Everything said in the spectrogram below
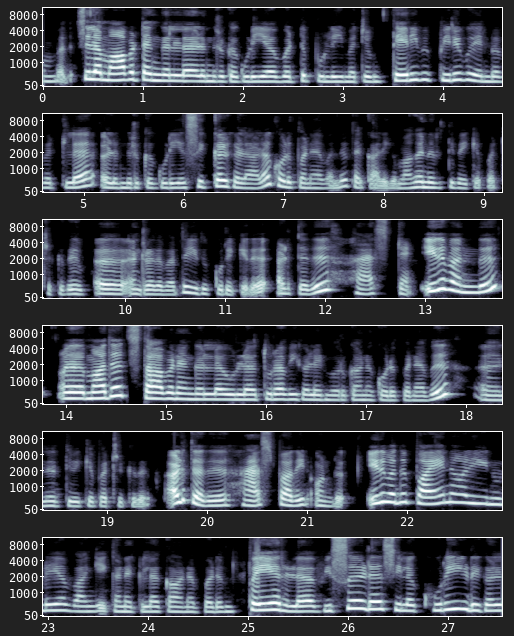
ஒன்பது. சில மாவட்டங்களில் எழுந்திருக்கக்கூடிய வெட்டுப்புள்ளி மற்றும் தெரிவு பிரிவு என்பவற்றில் எழுந்திருக்கக்கூடிய சிக்கல்களால் கொடுப்பனவு வந்து தற்காலிகமாக நிறுத்தி வைக்கப்பட்டிருக்குது என்றதை வந்து இது குறிக்குது. அடுத்தது ஹேஷ் 10 இது வந்து மத ஸ்தாபனங்களில் உள்ள துறவிகள் என்பவருக்கான கொடுப்பனவு. நிறுத்தி வைக்கப்பட்டிருக்குது. அடுத்தது ஹாஸ்பாதின் ஒன்று இது வந்து பயனாளியினுடைய வங்கி கணக்கில் காணப்படும் பெயரில் விசேட சில குறியீடுகள்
